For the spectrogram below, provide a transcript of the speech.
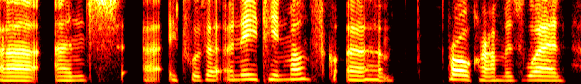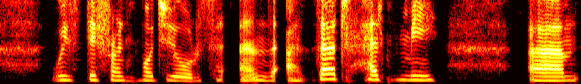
Uh, and uh, it was a, an 18 month um, program as well with different modules. And uh, that helped me um,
